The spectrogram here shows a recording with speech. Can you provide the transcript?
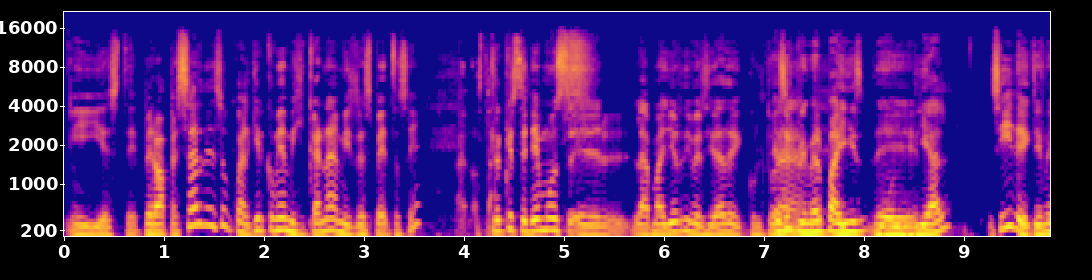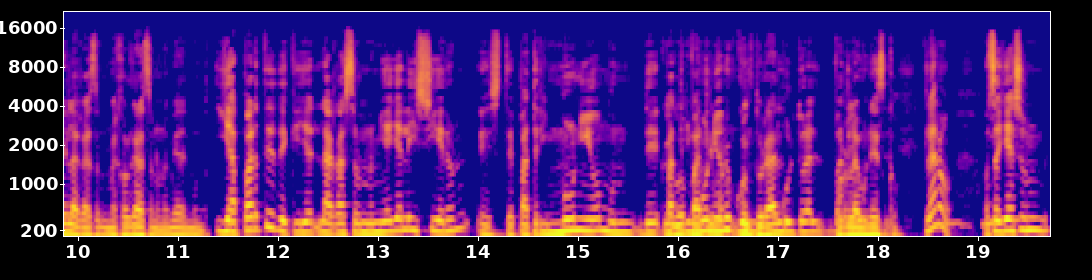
Y este, pero a pesar de eso, cualquier comida mexicana, mis respetos, ¿eh? Creo que tenemos el- la mayor diversidad de cultura. Es el primer país de- mundial Sí, que tiene la gastro- mejor gastronomía del mundo. y aparte de que ya la gastronomía ya le hicieron este patrimonio de patrimonio, cultural cultural Por la UNESCO. Claro, o sea, ya es un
